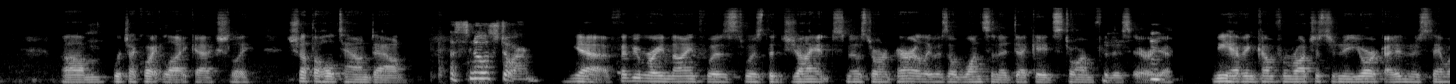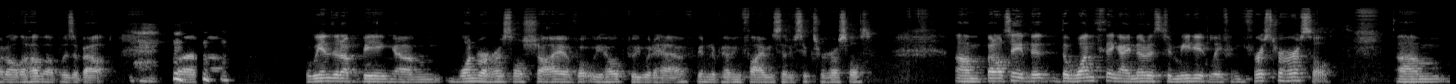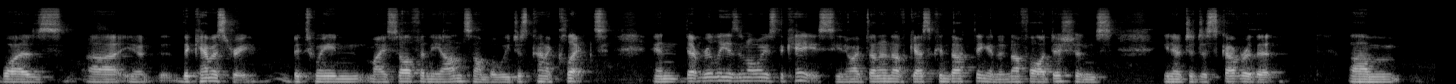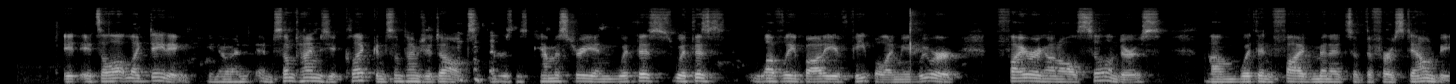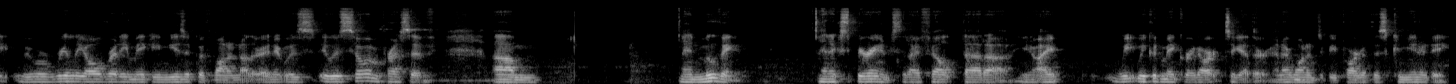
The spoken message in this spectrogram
um, which I quite like actually. Shut the whole town down. A snowstorm. Yeah, February 9th was was the giant snowstorm. Apparently, it was a once in a decade storm for this area me having come from Rochester, New York, I didn't understand what all the hubbub was about. But, uh, we ended up being um, one rehearsal shy of what we hoped we would have. We ended up having five instead of six rehearsals. Um, but I'll you, the, the one thing I noticed immediately from the first rehearsal um, was, uh, you know, the, the, chemistry between myself and the ensemble. We just kind of clicked, and that really isn't always the case. You know, I've done enough guest conducting and enough auditions, you know, to discover that um, it, it's a lot like dating, you know, and, and sometimes you click and sometimes you don't. There's this chemistry, and with this with this lovely body of people, I mean, we were firing on all cylinders um, within five minutes of the first downbeat. We were really already making music with one another, and it was it was so impressive um, and moving, an experience that I felt that uh, you know I we, we could make great art together and i wanted to be part of this community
